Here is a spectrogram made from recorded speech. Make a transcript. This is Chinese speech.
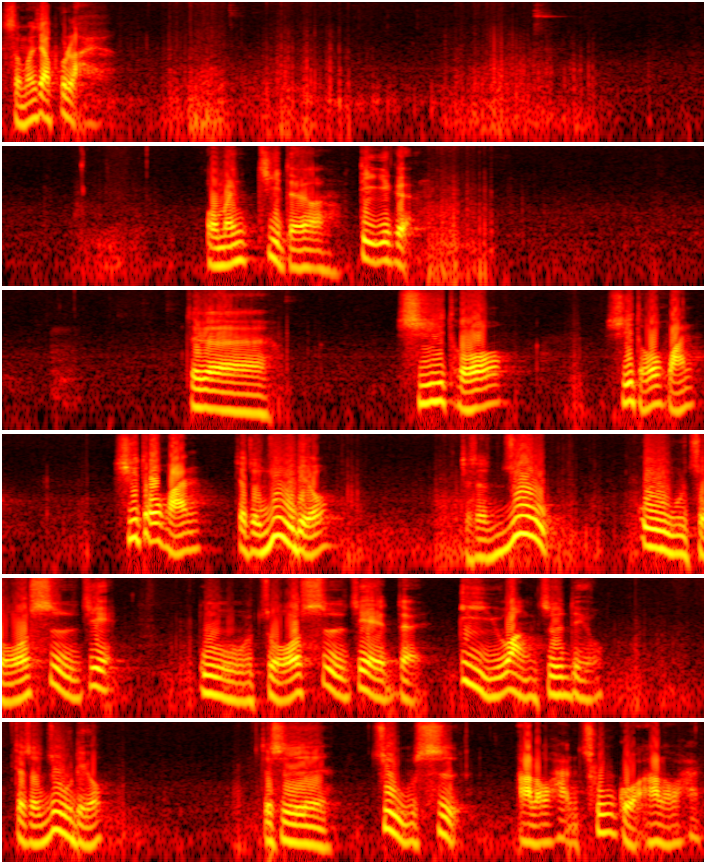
什么叫不来啊？我们记得第一个，这个西陀西陀环，西陀环叫做入流，就是入。五浊世界，五浊世界的欲望之流，叫做入流。这是注释阿罗汉，初果阿罗汉。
